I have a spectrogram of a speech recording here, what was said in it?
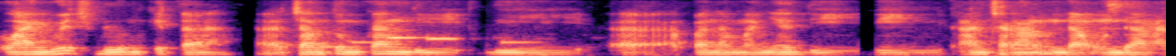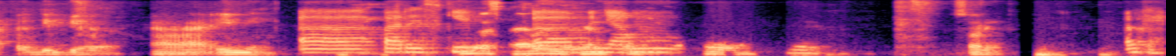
language belum kita uh, cantumkan di di uh, apa namanya di di rancangan undang-undang atau di bill uh, ini. Uh, Pak Rizky uh, menyambung. Sorry. Oke, okay.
